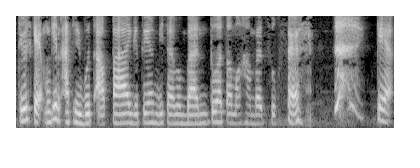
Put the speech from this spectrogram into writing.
Terus kayak mungkin atribut apa gitu yang bisa membantu atau menghambat sukses? kayak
